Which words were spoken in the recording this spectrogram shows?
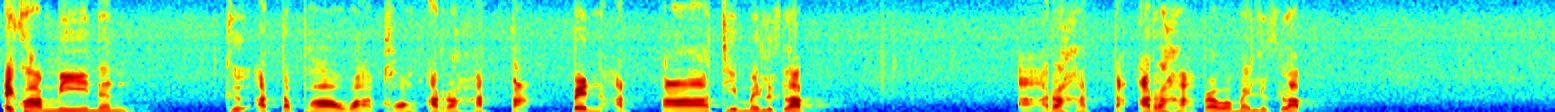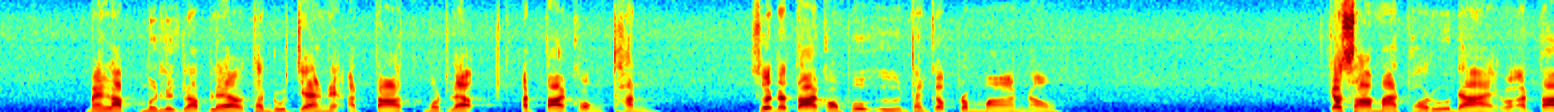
ไอ้ความมีนั้น คืออัตภาวะของอรหัตตะ เป็นอัตตาที่ไม่ลึกลับอรหัตตะอรหะแปลว่าไม่ลึกลับ ไม่รับมือลึกลับแล้ว ท่านรู้แจ้งในอัตตาหมดแล้ว อัตตาของท่าน ส่วนอัตตาของผู้อื่น ท่านก็ประมาณเอา ก็สามารถพอรู้ได้ว่าอัตตา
